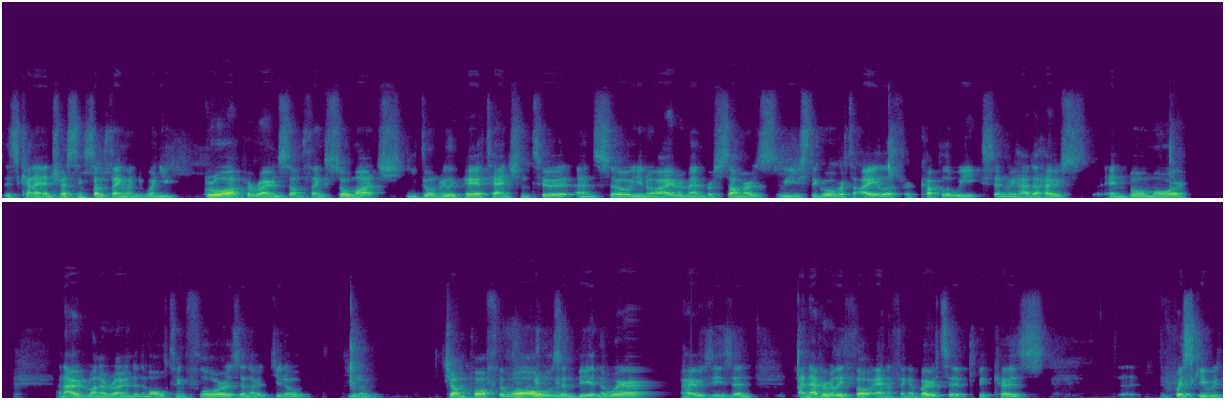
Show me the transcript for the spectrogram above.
it's kind of interesting. Something when, when you grow up around something so much, you don't really pay attention to it. And so, you know, I remember summers we used to go over to Islay for a couple of weeks, and we had a house in Bowmore, and I would run around in the malting floors, and I'd, you know, you know, jump off the walls and be in the warehouses, and I never really thought anything about it because whiskey was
